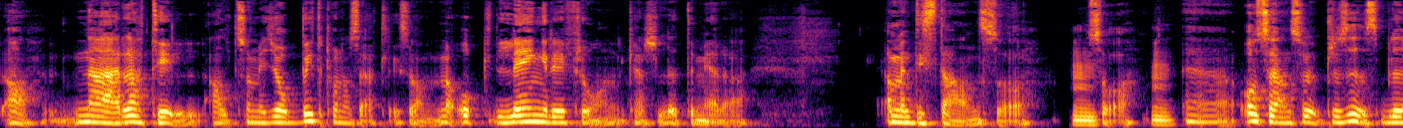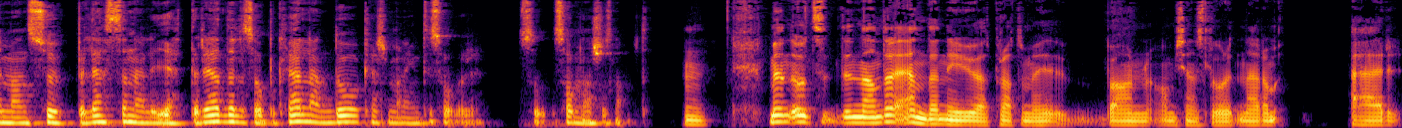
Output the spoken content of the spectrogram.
ja, nära till allt som är jobbigt på något sätt. Liksom. Och längre ifrån kanske lite mera ja, men distans och så. Eh, och sen så precis, blir man superledsen eller jätterädd eller så på kvällen, då kanske man inte sover, so, somnar så snabbt. Mm. Men och den andra änden är ju att prata med barn om känslor när de är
